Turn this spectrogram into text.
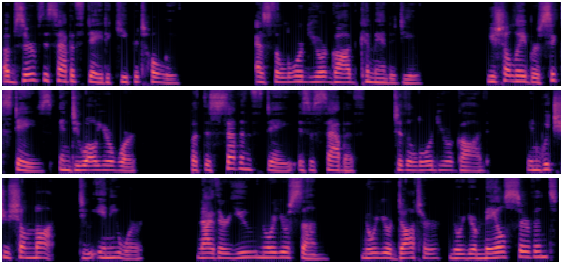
Observe the Sabbath day to keep it holy, as the Lord your God commanded you. You shall labor six days and do all your work, but the seventh day is a Sabbath to the Lord your God, in which you shall not do any work, neither you nor your son, nor your daughter, nor your male servant,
